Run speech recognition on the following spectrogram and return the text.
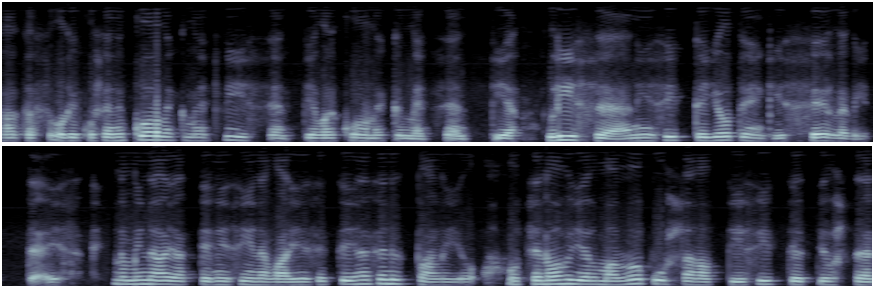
saataisiin, oliko se nyt 35 senttiä vai 30 senttiä lisää, niin sitten jotenkin selvittäisi. No minä ajattelin siinä vaiheessa, että eihän se nyt paljon. Mutta sen ohjelman lopussa sanottiin sitten, että jos tämä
